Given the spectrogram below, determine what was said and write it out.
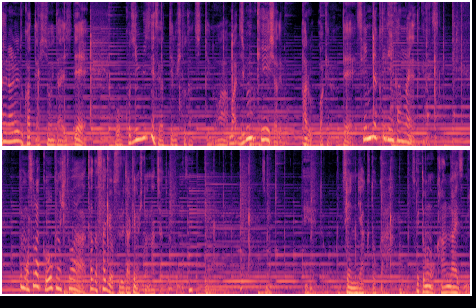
えられるかっていうのは非常に大事で、う個人ビジネスをやってる人たちっていうのは、まあ、自分経営者でもあるわけなんで戦略的に考えないといけないです。でもおそらく多くの人はただ作業するだけの人になっちゃってると思うんですね。その、えーと、戦略とかそういったものを考えずに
